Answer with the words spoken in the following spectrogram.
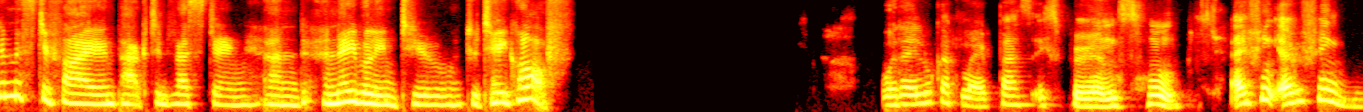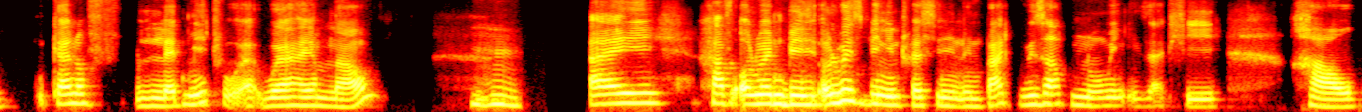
demystify impact investing and enabling to to take off? When I look at my past experience, hmm, I think everything kind of led me to where I am now. Mm-hmm. I have always been always been interested in impact without knowing exactly how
